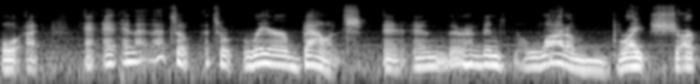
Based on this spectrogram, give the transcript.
Or, uh, and, and that, that's, a, that's a rare balance. And there have been a lot of bright, sharp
